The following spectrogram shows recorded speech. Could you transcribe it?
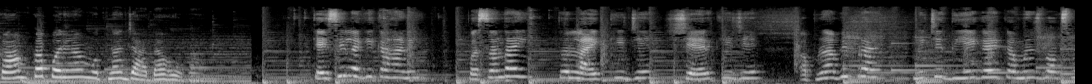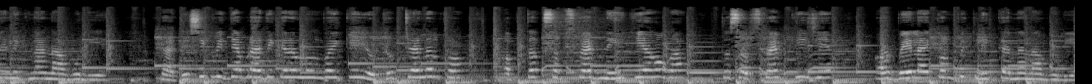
काम का परिणाम उतना ज़्यादा होगा। कैसी लगी कहानी? पसंद आई तो लाइक कीजिए शेयर कीजिए, अपना अभिप्राय नीचे दिए गए कमेंट्स बॉक्स में लिखना ना भूलिए। प्रादेशिक विद्या प्राधिकरण मुंबई के यूट्यूब चैनल को अब तक सब्सक्राइब नहीं किया होगा। तो सब्सक्राइब कीजिए और बेल आइकॉन पे क्लिक करना ना भूलिए।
